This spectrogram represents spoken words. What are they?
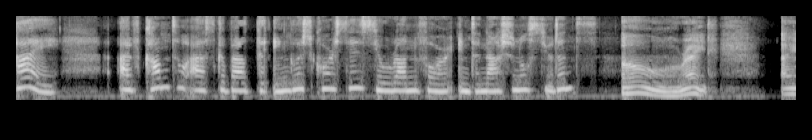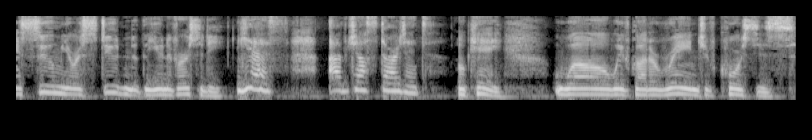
Hi, I've come to ask about the English courses you run for international students. Oh, right. I assume you're a student at the university. Yes, I've just started. Okay. Well, we've got a range of courses.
